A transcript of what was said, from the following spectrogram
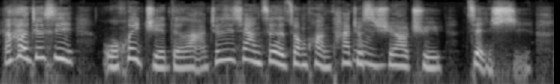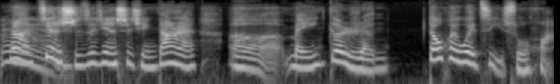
然后就是我会觉得啦，就是像这个状况，他就是需要去证实。嗯、那证实这件事情，当然，呃，每一个人都会为自己说话，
